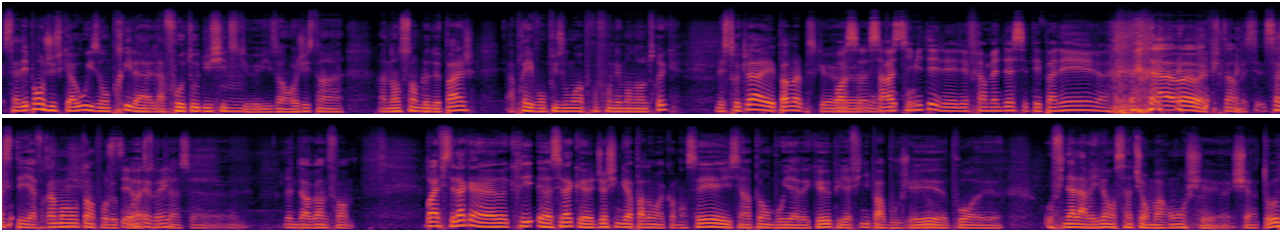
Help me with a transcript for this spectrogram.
ça dépend jusqu'à où ils ont pris la, photo du site. Si Mhm. tu veux. Ils enregistrent un, un ensemble de pages. Après, ils vont plus ou moins profondément dans le truc. Mais ce truc-là est pas mal parce que. Ça, bon, ça reste faut- limité. Les, les frères Mendes étaient pas nés. là. ah ouais, ouais, putain, mais ça c'était il y a vraiment longtemps pour le coup, C'est hein, bah truc-là, ce- l'Underground Forum. Bref, c'est là, que, euh, euh, c'est là que Josh Inger pardon, a commencé. Il s'est un peu embrouillé avec eux, puis il a fini par bouger euh, pour au final arriver en ceinture marron chez, chez Athos.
